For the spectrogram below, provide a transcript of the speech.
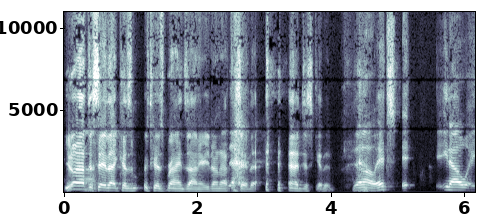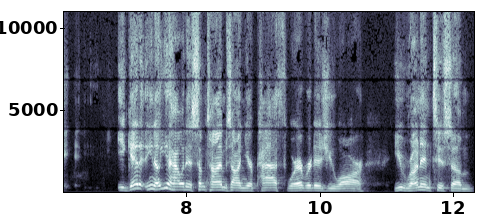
you don't have uh, to say that because because Brian's on here. You don't have to say that. I just kidding. No, it's it, you know you get it. You know you know how it is. Sometimes on your path, wherever it is you are, you run into some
